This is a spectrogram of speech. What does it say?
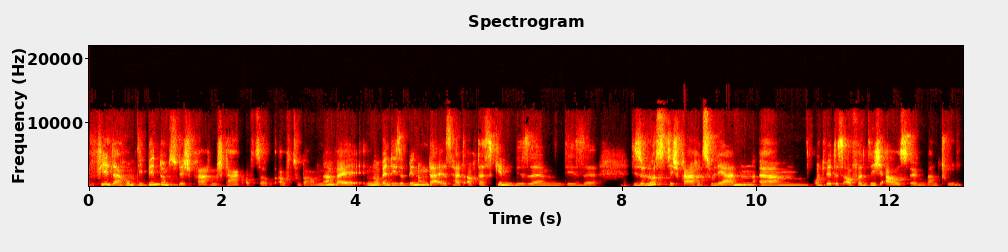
viel darum, die Bindung zu den Sprachen stark aufzubauen. Ne? Weil nur wenn diese Bindung da ist, hat auch das Kind diese, diese, diese Lust, die Sprache zu lernen ähm, und wird es auch von sich aus irgendwann tun.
